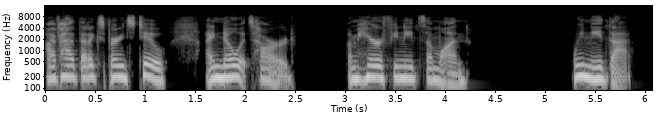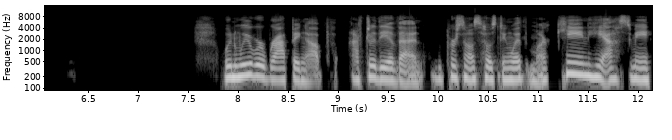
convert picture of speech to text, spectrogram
I've had that experience too. I know it's hard. I'm here if you need someone. We need that. When we were wrapping up after the event, the person I was hosting with, Mark Keen, he asked me,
